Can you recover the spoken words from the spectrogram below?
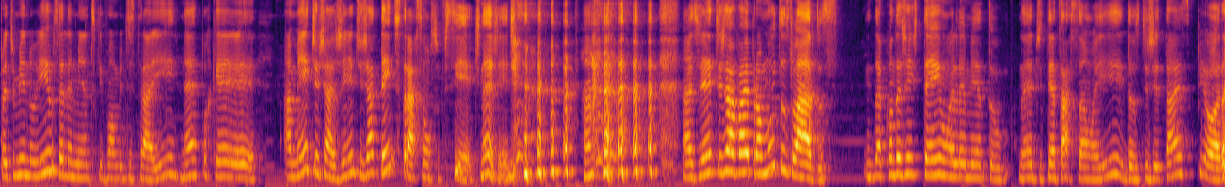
para diminuir os elementos que vão me distrair, né? Porque a mente já a gente já tem distração suficiente, né, gente? a gente já vai para muitos lados Ainda quando a gente tem um elemento né, de tentação aí dos digitais, piora.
